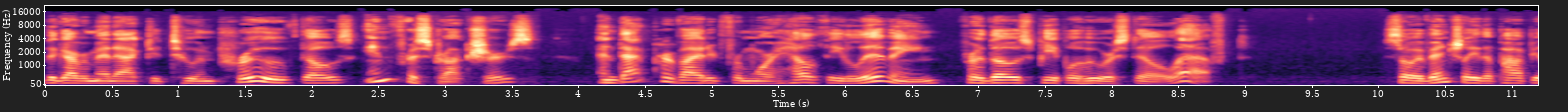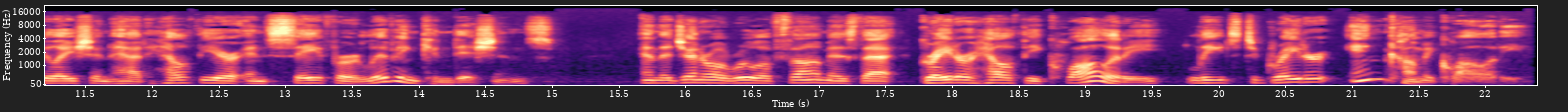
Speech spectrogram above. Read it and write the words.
the government acted to improve those infrastructures, and that provided for more healthy living for those people who were still left. So eventually the population had healthier and safer living conditions. And the general rule of thumb is that greater health equality leads to greater income equality.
